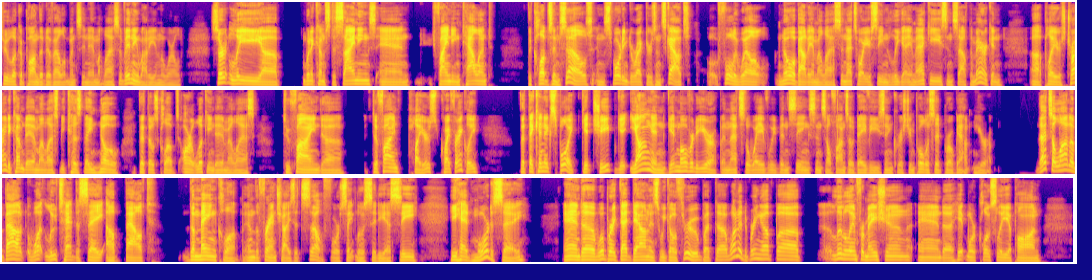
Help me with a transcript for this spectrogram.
to look upon the developments in MLS of anybody in the world. Certainly, uh, when it comes to signings and finding talent, the clubs themselves and sporting directors and scouts fully well know about MLS, and that's why you're seeing Liga MX and South American uh, players trying to come to MLS because they know that those clubs are looking to MLS to find uh, to find players, quite frankly, that they can exploit, get cheap, get young, and get them over to Europe. And that's the wave we've been seeing since Alfonso Davies and Christian Pulisic broke out in Europe. That's a lot about what Lutz had to say about the main club and the franchise itself for St. Louis City SC. He had more to say, and uh, we'll break that down as we go through. But uh, wanted to bring up uh, a little information and uh, hit more closely upon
